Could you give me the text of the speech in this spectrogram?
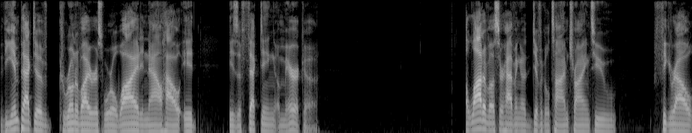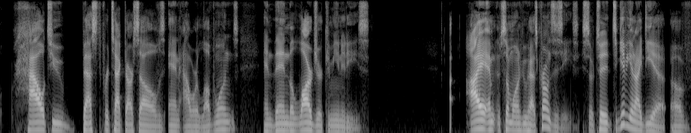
the impact of coronavirus worldwide and now how it is affecting America. A lot of us are having a difficult time trying to figure out how to best protect ourselves and our loved ones, and then the larger communities. I am someone who has Crohn's disease. So to to give you an idea of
